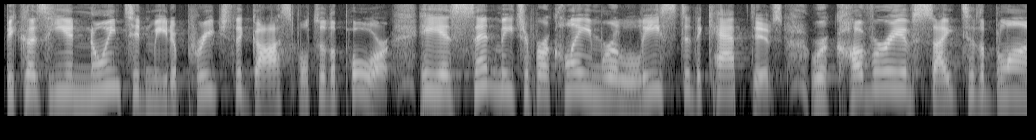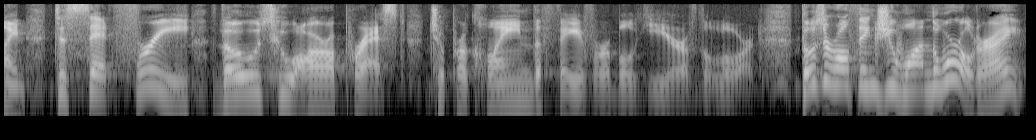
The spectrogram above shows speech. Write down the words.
because he anointed me to preach the gospel to the poor. He has sent me to proclaim release to the captives, recovery of sight to the blind, to set free those who are oppressed, to proclaim the favorable year of the Lord. Those are all things you want in the world, right?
